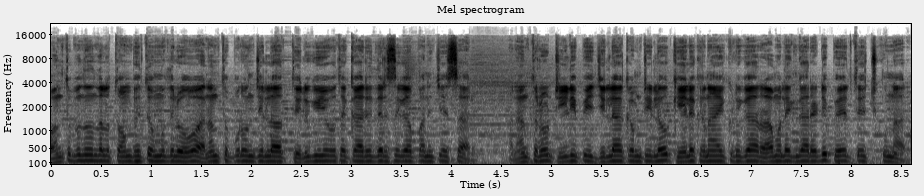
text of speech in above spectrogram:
పంతొమ్మిది వందల తొంభై తొమ్మిదిలో అనంతపురం జిల్లా తెలుగు యువత కార్యదర్శిగా పనిచేశారు. అనంతరం టీడీపీ జిల్లా కమిటీలో కీలక నాయకుడిగా రామలింగారెడ్డి పేరు తెచ్చుకున్నారు.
